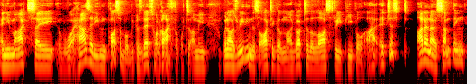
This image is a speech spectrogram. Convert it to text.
And you might say, well, how's that even possible? Because that's what I thought. I mean, when I was reading this article and I got to the last three people, I, it just, I don't know, something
